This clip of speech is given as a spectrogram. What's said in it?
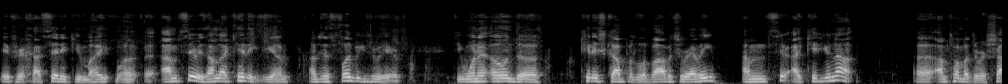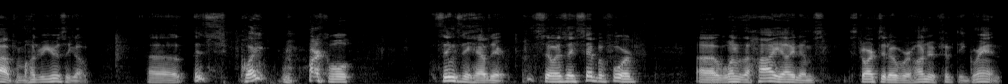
if you're Hasidic, you might. Want, I'm serious. I'm not kidding. You know, I'm just flipping through here. Do you want to own the Kiddush cup of the Lubavitch Rebbe? I'm serious. I kid you not. Uh, I'm talking about the Rashab from 100 years ago. Uh, it's quite remarkable things they have there. So, as I said before, uh, one of the high items starts at over 150 grand.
